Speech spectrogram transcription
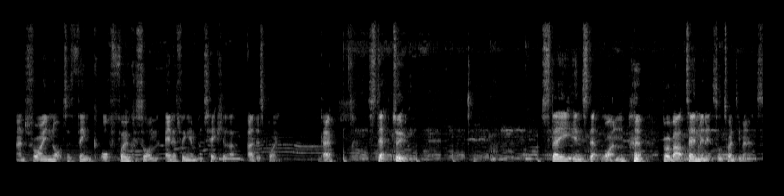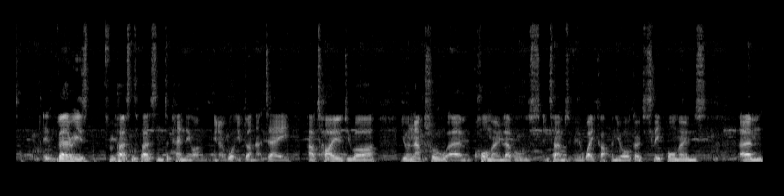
and try not to think or focus on anything in particular at this point. Okay. Step two, stay in step one for about 10 minutes or 20 minutes. It varies from person to person depending on you know what you've done that day, how tired you are, your natural um, hormone levels in terms of your wake up and your go to sleep hormones. Um,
